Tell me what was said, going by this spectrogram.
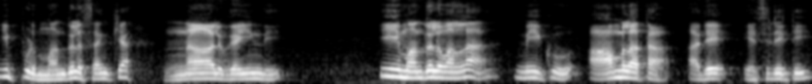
ఇప్పుడు మందుల సంఖ్య నాలుగైంది ఈ మందుల వల్ల మీకు ఆమ్లత అదే ఎసిడిటీ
